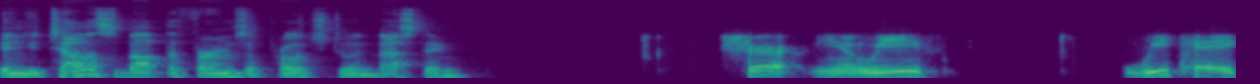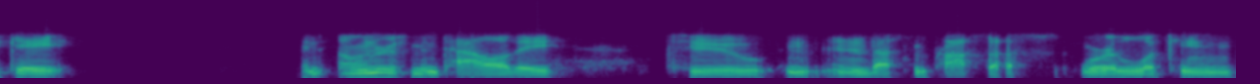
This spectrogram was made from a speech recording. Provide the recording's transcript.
can you tell us about the firm's approach to investing? Sure. You know, we we take a an owner's mentality to an investment process. We're looking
